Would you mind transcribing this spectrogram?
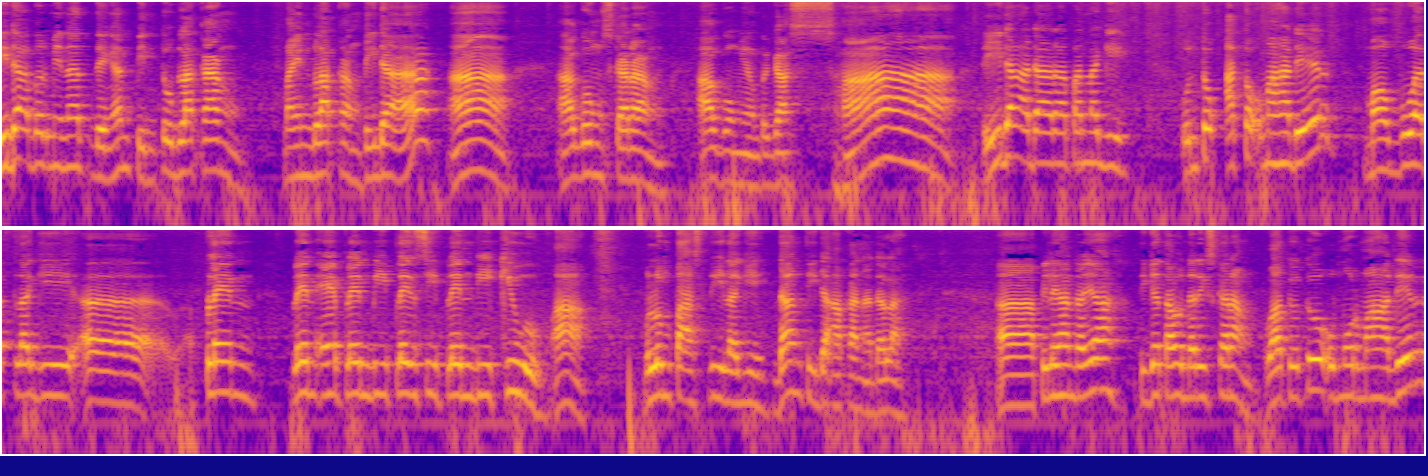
tidak berminat dengan pintu belakang, main belakang tidak. Ah, Agung sekarang, Agung yang tegas. Ha, tidak ada harapan lagi untuk Atok Mahathir mau buat lagi uh, plan plan A, plan B, plan C, plan D, Q. Ah, belum pasti lagi dan tidak akan adalah uh, pilihan raya 3 tahun dari sekarang. Waktu itu umur Mahathir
